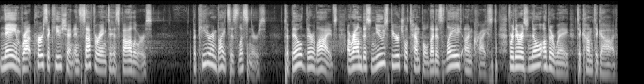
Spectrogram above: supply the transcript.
name brought persecution and suffering to his followers. But Peter invites his listeners to build their lives around this new spiritual temple that is laid on Christ, for there is no other way to come to God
